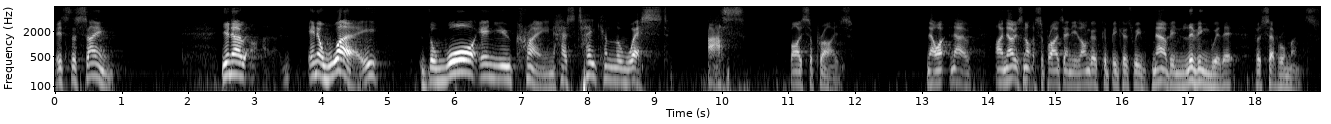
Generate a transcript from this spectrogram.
It's the same. You know, in a way, the war in Ukraine has taken the West, us, by surprise. Now, now, I know it's not a surprise any longer because we've now been living with it for several months.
